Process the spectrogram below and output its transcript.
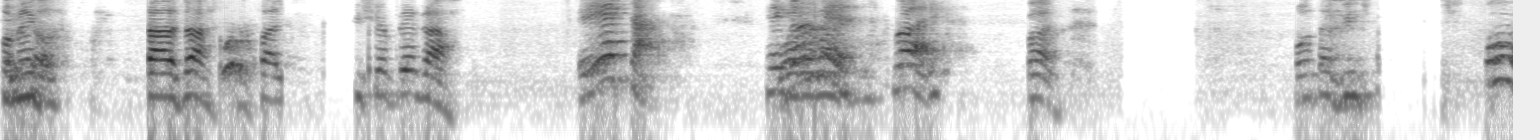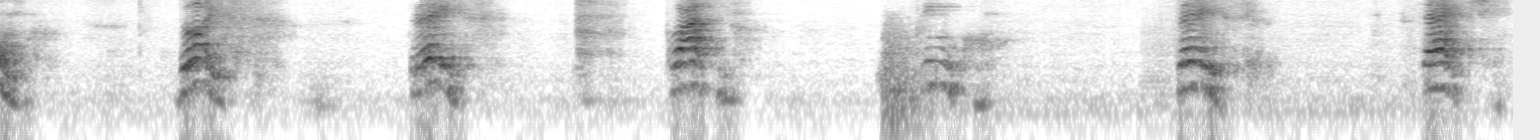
Como é Fechou. que tá? Eu falei que ia pegar. Eita! Pegando Bora mesmo. Bora. Vai. Conta 20. Um, dois, três, quatro, cinco, seis, sete,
